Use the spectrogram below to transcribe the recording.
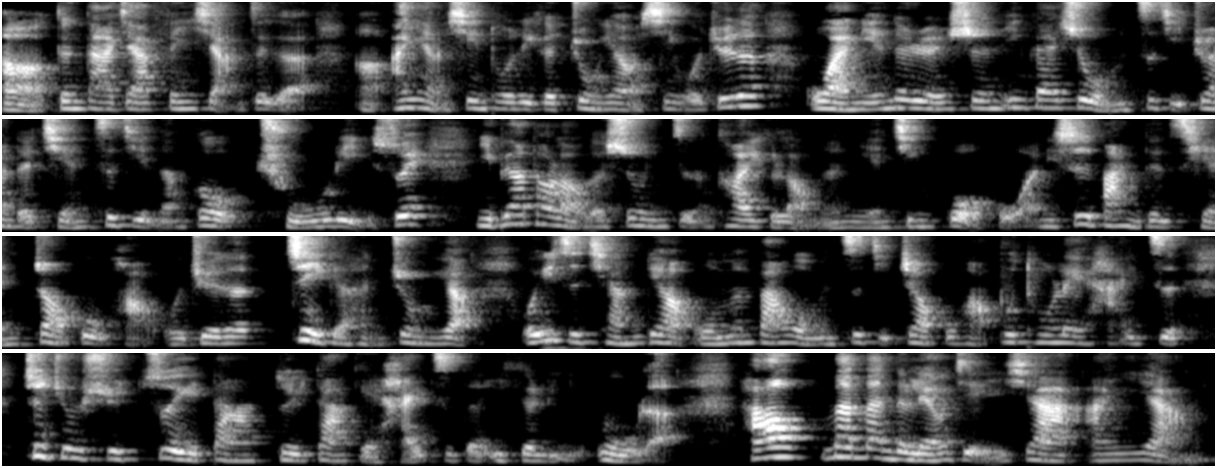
呃，跟大家分享这个呃安养信托的一个重要性。我觉得晚年的人生应该是我们自己赚的钱，自己能够处理。所以你不要到老的时候，你只能靠一个老人年金过活。你是把你的钱照顾好，我觉得这个很重要。我一直强调，我们把我们自己照顾好，不拖累孩子，这就是最大最大给孩子的一个礼物了。好，慢慢的了解一下安养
